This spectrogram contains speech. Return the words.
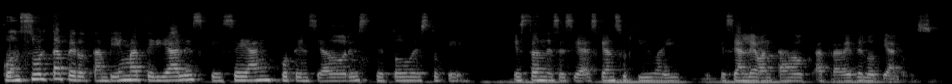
consulta, pero también materiales que sean potenciadores de todo esto que, estas necesidades que han surgido ahí, que se han levantado a través de los diálogos.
